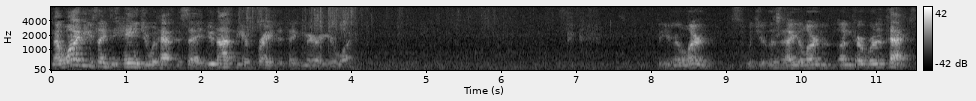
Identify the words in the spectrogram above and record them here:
Now, why do you think the angel would have to say, do not be afraid to take Mary your wife? You're going to learn, which this is how you learn to interpret a text.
